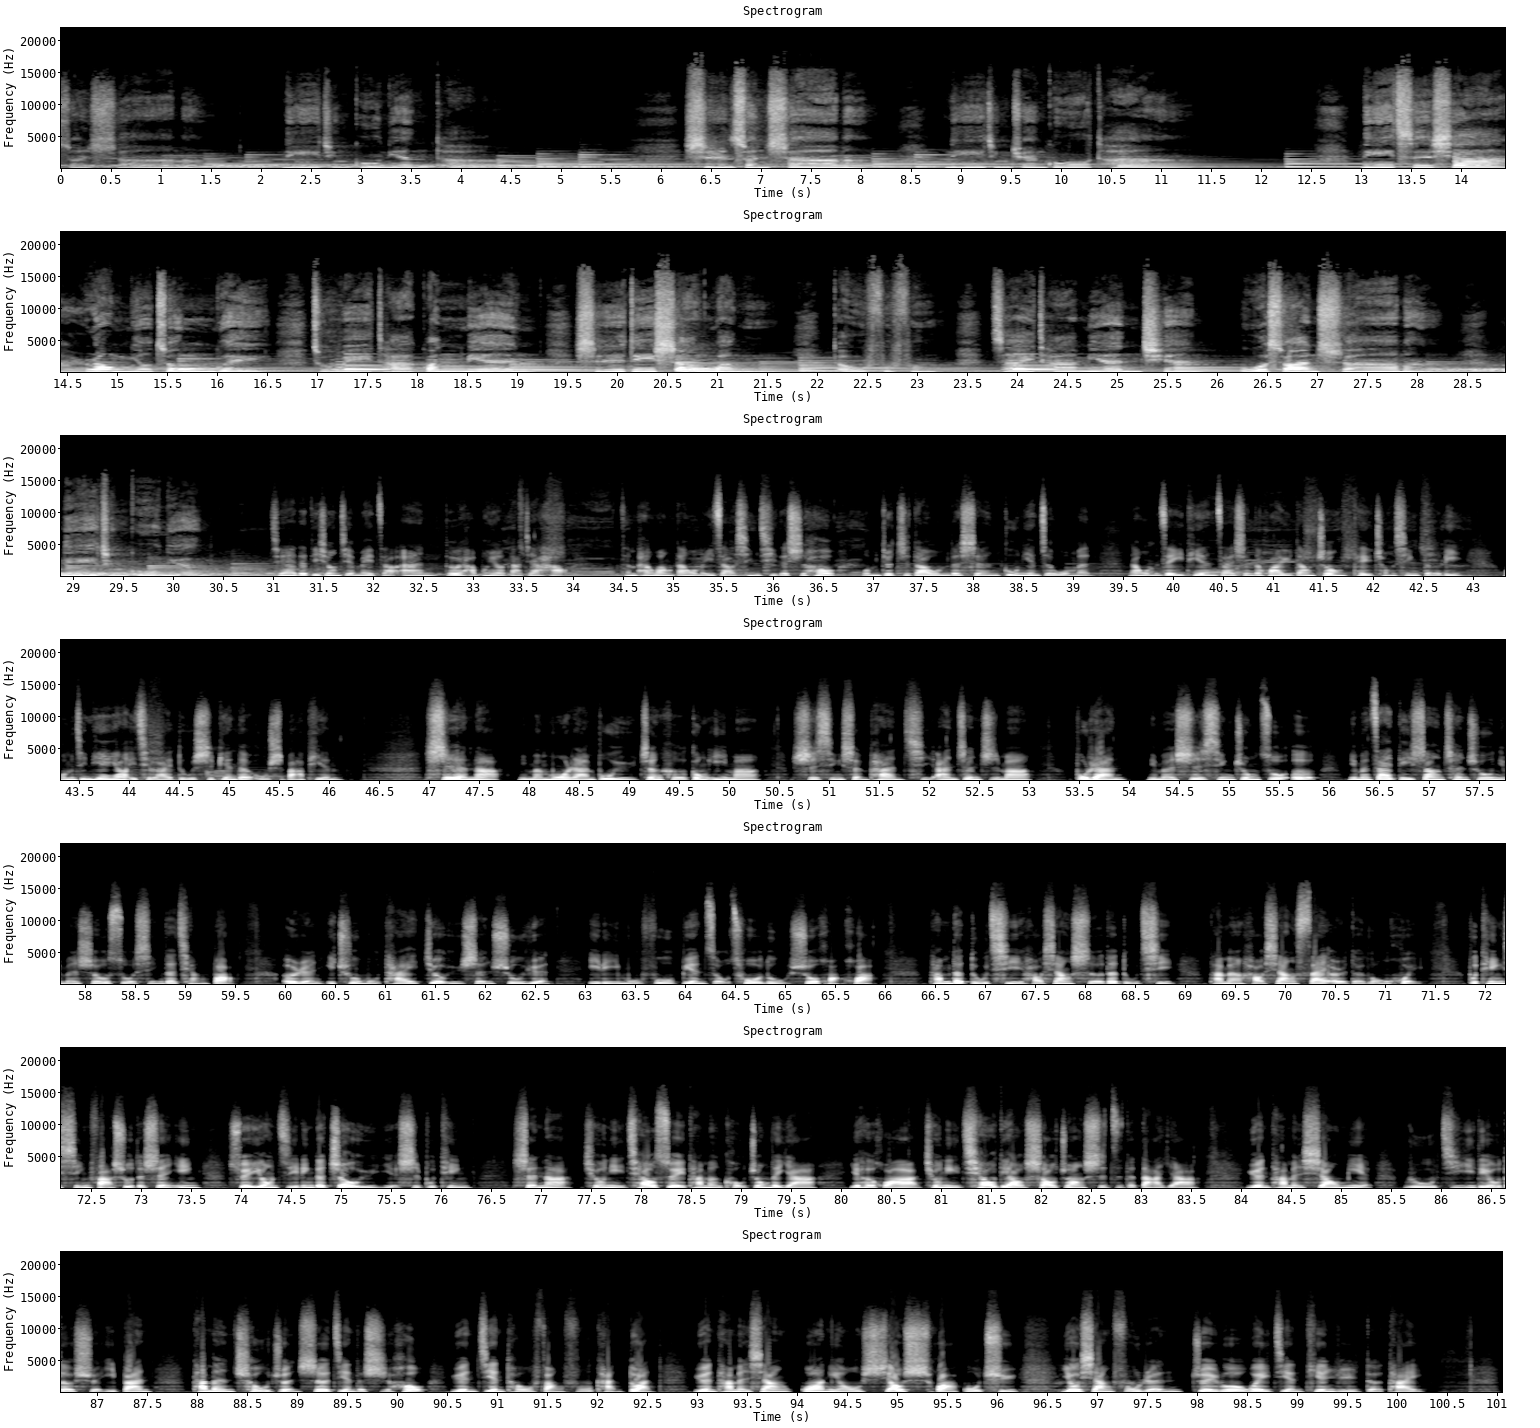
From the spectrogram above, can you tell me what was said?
算什么？你竟顾念他。世人算什么？你竟眷顾他。你赐下荣耀尊贵，作为他冠冕，使地上万物都匍匐在他面前。我算什么？你竟顾念我。亲爱的弟兄姐妹，早安！各位好朋友，大家好。曾盼望，当我们一早兴起的时候，我们就知道我们的神顾念着我们，让我们这一天在神的话语当中可以重新得力。我们今天要一起来读诗篇的五十八篇。世人呐，你们默然不语，真合公义吗？施行审判，起案正直吗？不然，你们是心中作恶，你们在地上称出你们手所行的强暴。恶人一出母胎，就与神疏远。一离母腹便走错路，说谎话。他们的毒气好像蛇的毒气，他们好像塞耳的龙悔。不听行法术的声音，虽用吉林的咒语也是不听。神啊，求你敲碎他们口中的牙；耶和华啊，求你敲掉少壮狮子的大牙。愿他们消灭，如急流的水一般。他们瞅准射箭的时候，愿箭头仿佛砍断；愿他们像瓜牛消化过去，又像妇人坠落未见天日的胎。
